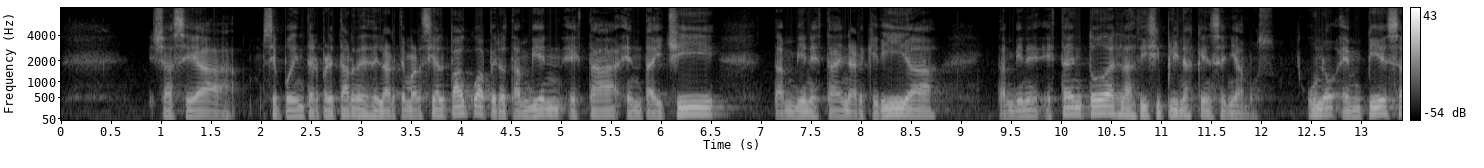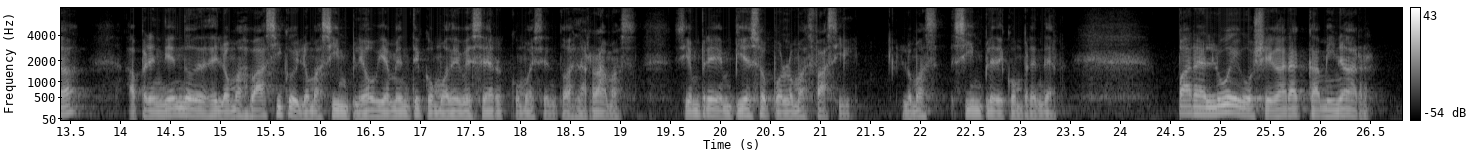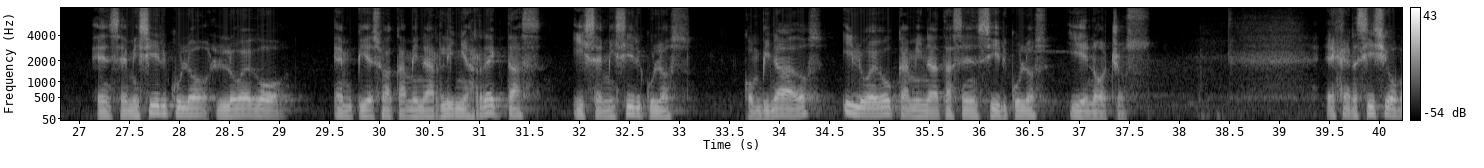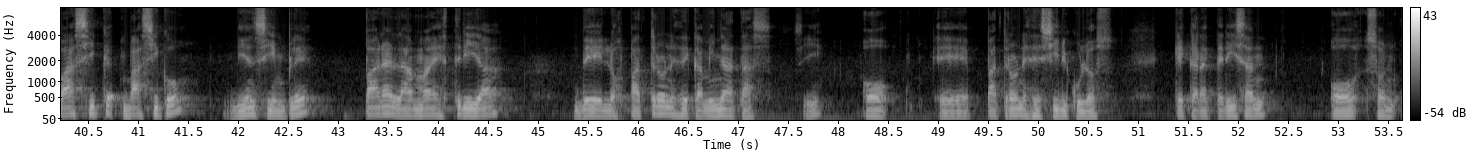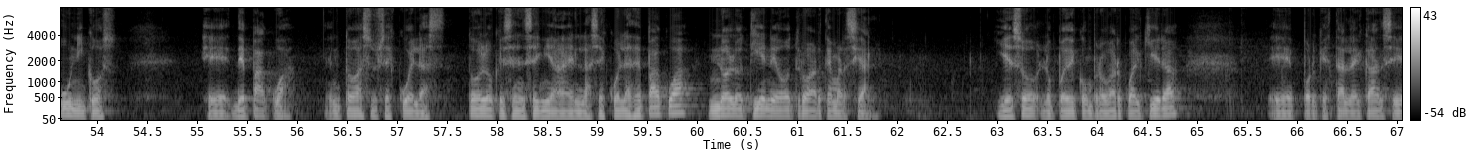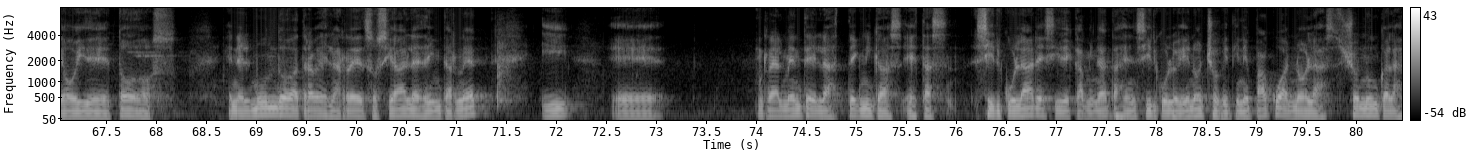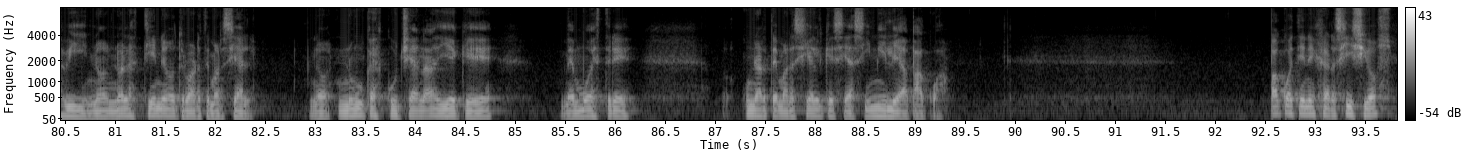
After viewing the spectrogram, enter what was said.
ya sea se puede interpretar desde el arte marcial Pacua, pero también está en Tai Chi, también está en arquería, también está en todas las disciplinas que enseñamos. Uno empieza aprendiendo desde lo más básico y lo más simple, obviamente como debe ser, como es en todas las ramas. Siempre empiezo por lo más fácil, lo más simple de comprender, para luego llegar a caminar en semicírculo, luego empiezo a caminar líneas rectas y semicírculos combinados y luego caminatas en círculos y en ochos. Ejercicio básico, bien simple, para la maestría de los patrones de caminatas ¿sí? o eh, patrones de círculos que caracterizan o son únicos eh, de Pacua en todas sus escuelas. Todo lo que se enseña en las escuelas de Pacua no lo tiene otro arte marcial. Y eso lo puede comprobar cualquiera eh, porque está al alcance hoy de todos en el mundo a través de las redes sociales, de internet y realmente las técnicas estas circulares y de caminatas en círculo y en ocho que tiene Pacua no las yo nunca las vi no, no las tiene otro arte marcial. No nunca escuché a nadie que me muestre un arte marcial que se asimile a Pacua. Pacua tiene ejercicios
